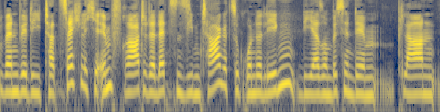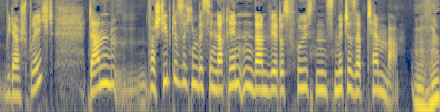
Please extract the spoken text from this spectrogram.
wenn wir die tatsächliche Impfrate der letzten sieben Tage zugrunde legen, die ja so ein bisschen dem Plan widerspricht, dann verschiebt es sich ein bisschen nach hinten, dann wird es frühestens Mitte September. Mhm.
